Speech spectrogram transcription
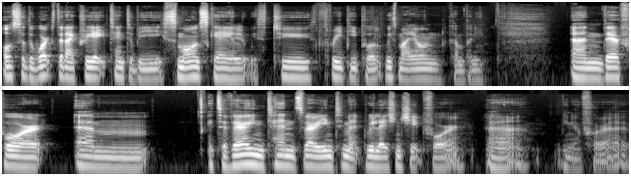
also the works that I create tend to be small scale with two, three people with my own company. And therefore, um, it's a very intense, very intimate relationship for, uh, you know, for, a,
